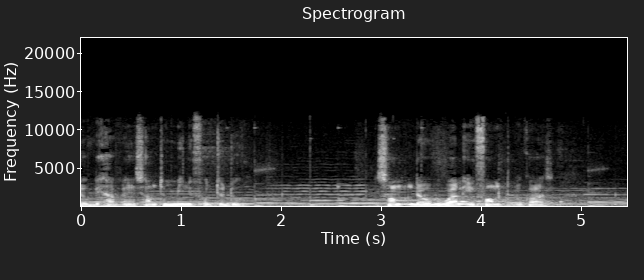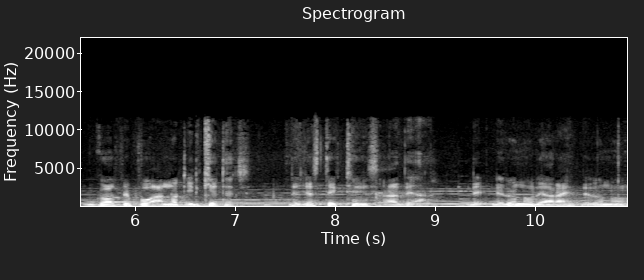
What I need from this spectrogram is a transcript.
they'll be having something meaningful to do. Some, they will be well informed because, because people are not educated. They just take things as they are. They, they don't know their right, they don't know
